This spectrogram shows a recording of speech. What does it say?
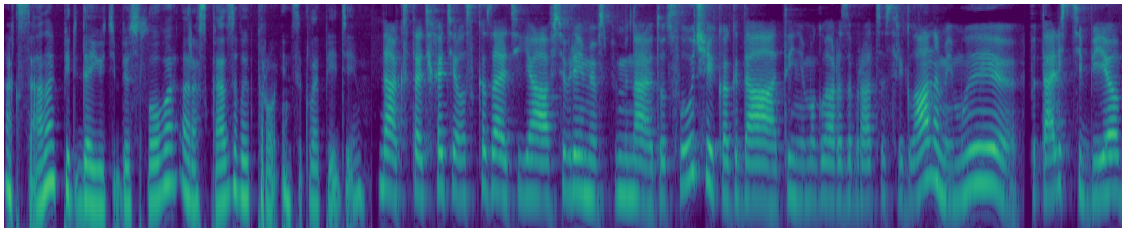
Оксана, передаю тебе слово, рассказывай про энциклопедии. Да, кстати, хотела сказать, я все время вспоминаю тот случай, когда ты не могла разобраться с регланом, и мы пытались тебе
